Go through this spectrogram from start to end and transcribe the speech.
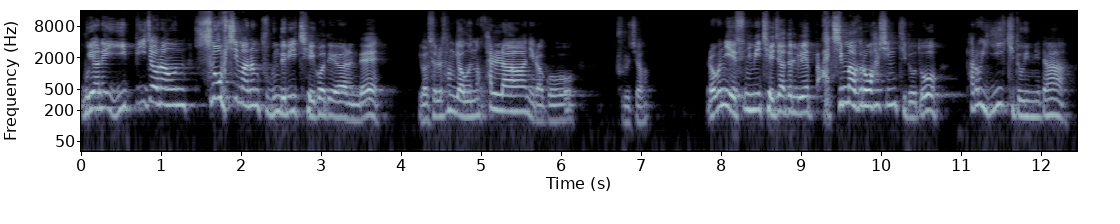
우리 안에 이 삐져나온 수없이 많은 부분들이 제거되어야 하는데 이것을 성경은 환란이라고 부르죠. 여러분 예수님이 제자들 위해 마지막으로 하신 기도도 바로 이 기도입니다.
